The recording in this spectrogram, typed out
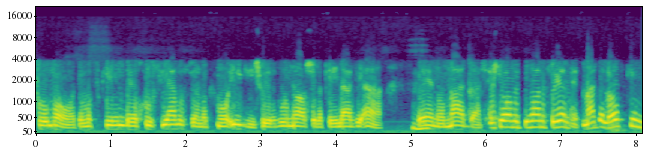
תרומות, הם עוסקים באוכלוסייה מסוימת, כמו איגי, שהוא ארגון נוער של הקהילה הגאה, כן, או מד"א, שיש לו משימה מסוימת. מד"א לא עוסקים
